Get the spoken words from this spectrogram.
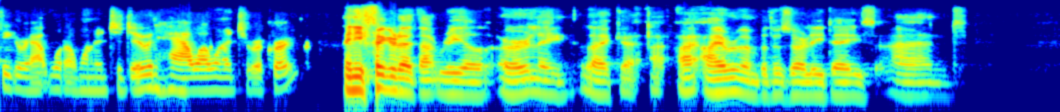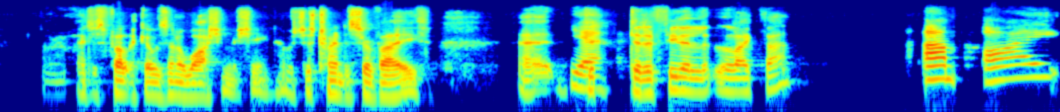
figure out what I wanted to do and how I wanted to recruit. And you figured out that real early. Like I, I remember those early days, and I just felt like I was in a washing machine. I was just trying to survive. Uh, yeah. Did, did it feel a little like that? Um, I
